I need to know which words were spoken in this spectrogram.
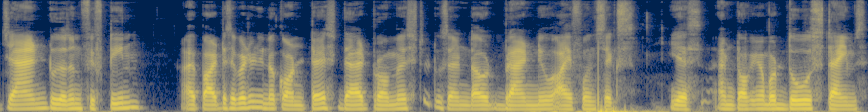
Jan 2015 I participated in a contest that promised to send out brand new iPhone 6. Yes, I'm talking about those times.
